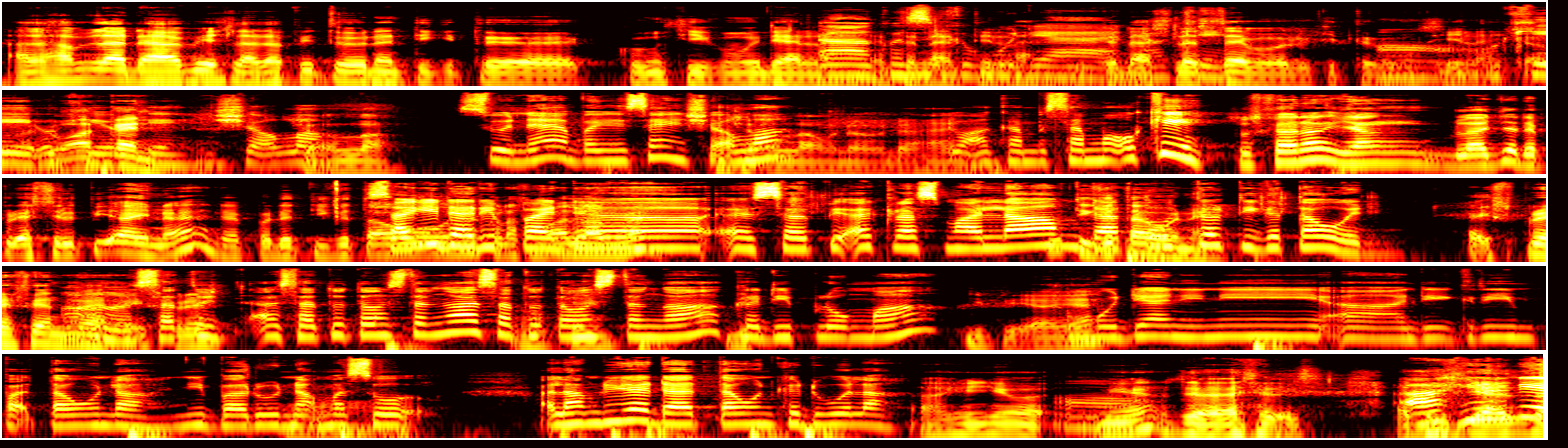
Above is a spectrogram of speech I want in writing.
Alhamdulillah dah habis lah tapi tu nanti kita kongsi kemudian lah. Ah, kongsi nanti kemudian. Lah. Kita dah okay. selesai baru kita kongsi oh, lah. Okey okey okey insya-Allah. Insya-Allah. Soon eh Abang Yusai insya-Allah. Insya-Allah mudah-mudahan. Doakan bersama. Okey. So sekarang yang belajar daripada SLPI nah eh? daripada 3 tahun Saya daripada kelas malam, eh? SLPI kelas malam dah tahun, total 3 eh? tahun. Express kan, ha, kan? Satu, uh, satu tahun setengah, satu okay. tahun setengah ke diploma. DPI, ya? Kemudian ya? ini uh, degree empat tahun lah. Ni baru oh. nak masuk Alhamdulillah dah tahun kedua lah. Akhirnya oh. ya. Akhirnya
